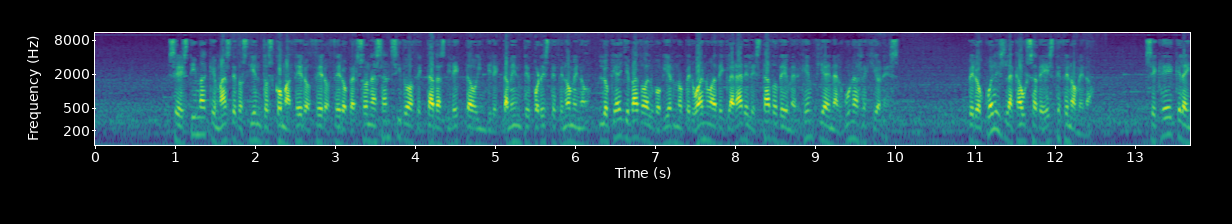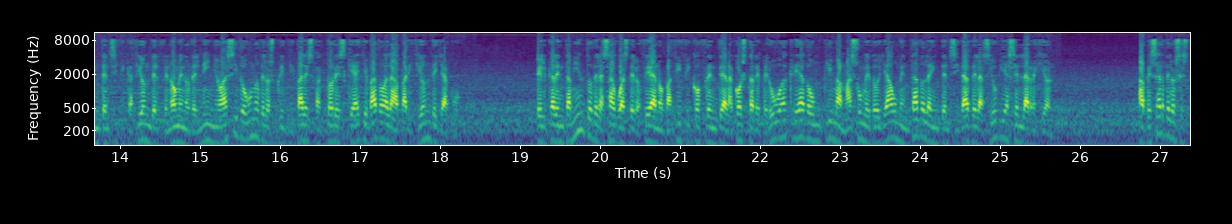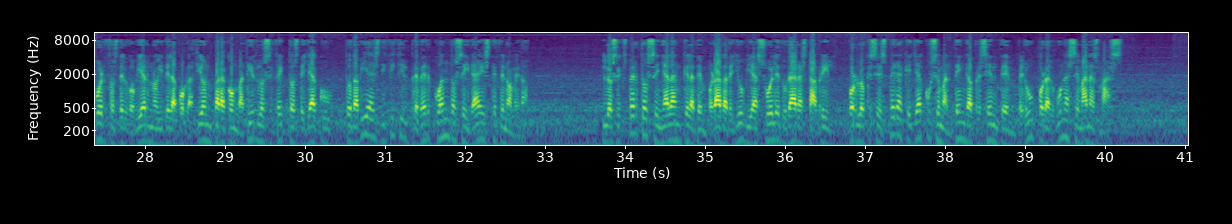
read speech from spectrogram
Se estima que más de 200,000 personas han sido afectadas directa o indirectamente por este fenómeno, lo que ha llevado al gobierno peruano a declarar el estado de emergencia en algunas regiones. Pero ¿cuál es la causa de este fenómeno? Se cree que la intensificación del fenómeno del niño ha sido uno de los principales factores que ha llevado a la aparición de Yaku. El calentamiento de las aguas del Océano Pacífico frente a la costa de Perú ha creado un clima más húmedo y ha aumentado la intensidad de las lluvias en la región. A pesar de los esfuerzos del gobierno y de la población para combatir los efectos de Yaku, todavía es difícil prever cuándo se irá este fenómeno. Los expertos señalan que la temporada de lluvia suele durar hasta abril, por lo que se espera que Yaku se mantenga presente en Perú por algunas semanas más.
